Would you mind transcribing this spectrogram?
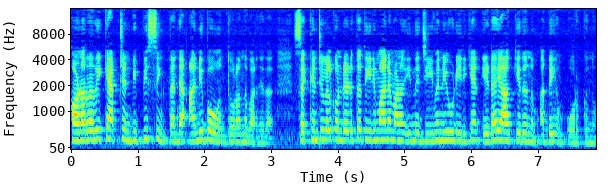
honorary captain B P Singh തന്റെ അനുഭവം തുറന്നു പറഞ്ഞത്. സെക്കൻഡുകൾ കൊണ്ടെടുത്ത തീരുമാനമാണ് ഇന്ന് ജീവനയോടെ ഇരിക്കാൻ ഇടയാക്കിയതെന്നും അദ്ദേഹം ഓർക്കുന്നു.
